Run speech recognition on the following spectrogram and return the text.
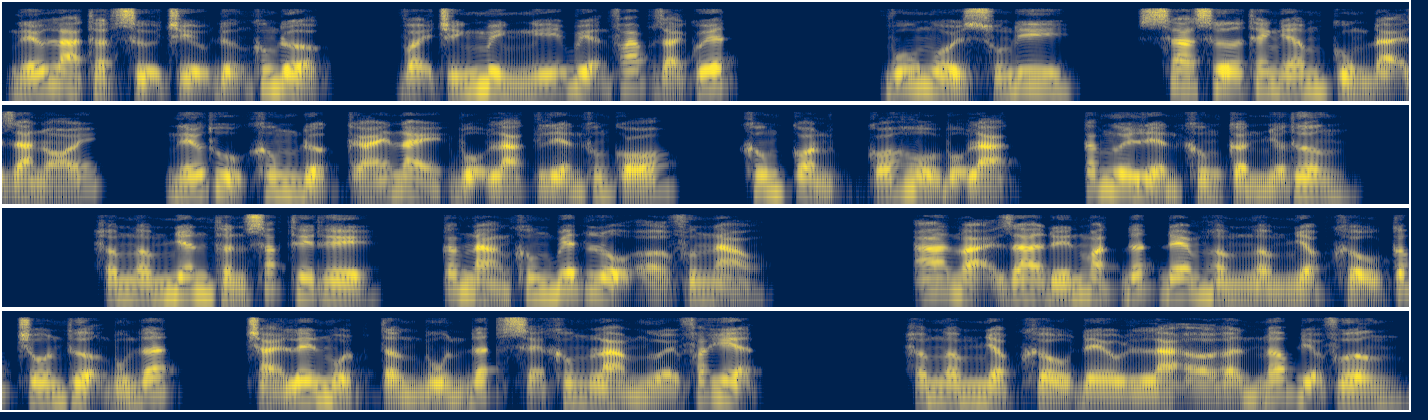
nếu là thật sự chịu đựng không được, vậy chính mình nghĩ biện pháp giải quyết. Vũ ngồi xuống đi, xa xưa thanh âm cùng đại gia nói, nếu thủ không được cái này bộ lạc liền không có, không còn có hổ bộ lạc, các ngươi liền không cần nhớ thương. Hầm ngầm nhân thần sắc thê thê, các nàng không biết lộ ở phương nào. An lại ra đến mặt đất đem hầm ngầm nhập khẩu cấp trôn thượng bùn đất, trải lên một tầng bùn đất sẽ không làm người phát hiện. Hầm ngầm nhập khẩu đều là ở ẩn nấp địa phương,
